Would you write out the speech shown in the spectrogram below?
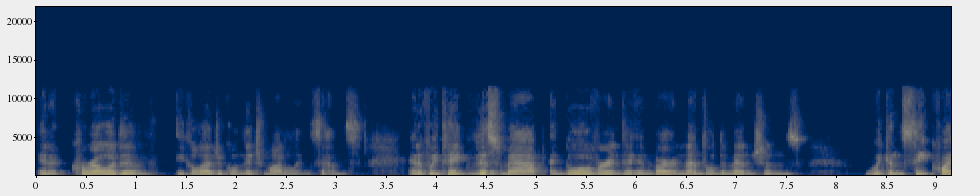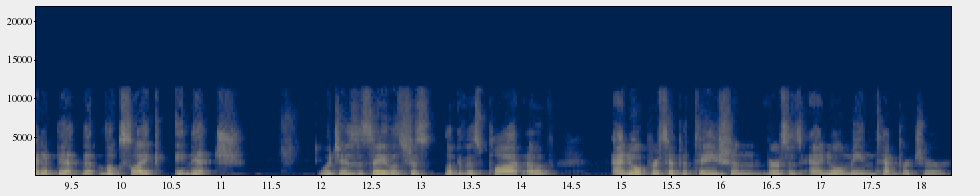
in a correlative ecological niche modeling sense. And if we take this map and go over into environmental dimensions, we can see quite a bit that looks like a niche which is to say, let's just look at this plot of annual precipitation versus annual mean temperature.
